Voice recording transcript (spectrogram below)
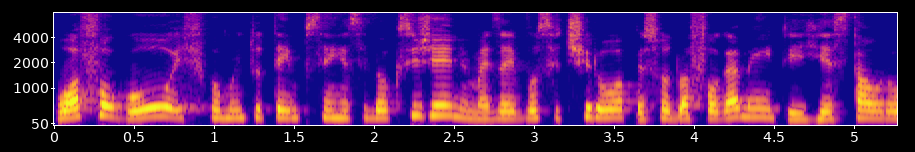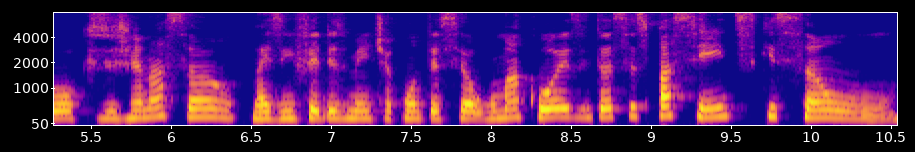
ou afogou e ficou muito tempo sem receber oxigênio, mas aí você tirou a pessoa do afogamento e restaurou a oxigenação, mas infelizmente aconteceu alguma coisa. Então, esses pacientes que são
